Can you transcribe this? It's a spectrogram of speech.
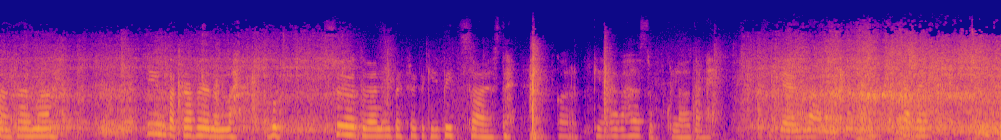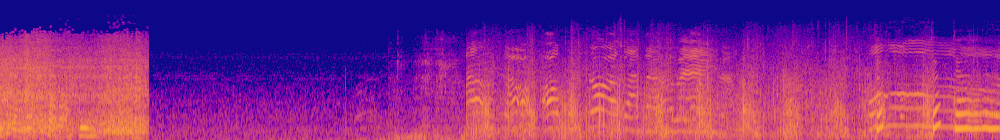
Kita iltakävelyllä. Syötyä, niin Petri teki pizzaa ja sitten karkkia ja vähän suklaata. Niin tekee hyvää. Sitten on mahtavaa? Koko!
